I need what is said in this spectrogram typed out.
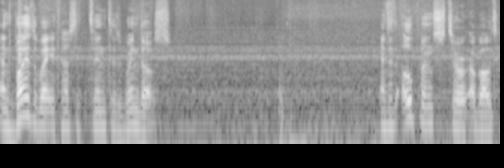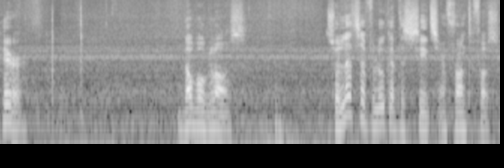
And by the way, it has the tinted windows. And it opens to about here. Double glass. So let's have a look at the seats in front of us.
